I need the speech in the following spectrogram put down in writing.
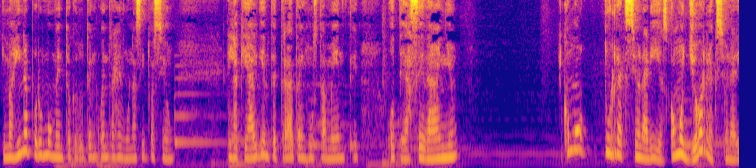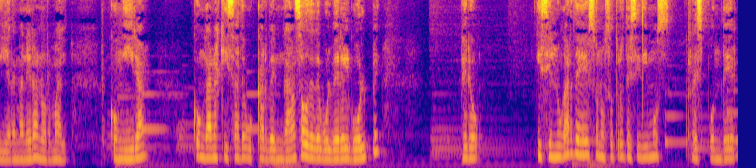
Imagina por un momento que tú te encuentras en una situación en la que alguien te trata injustamente o te hace daño. ¿Cómo tú reaccionarías? ¿Cómo yo reaccionaría de manera normal? ¿Con ira? ¿Con ganas quizás de buscar venganza o de devolver el golpe? Pero, ¿y si en lugar de eso nosotros decidimos responder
